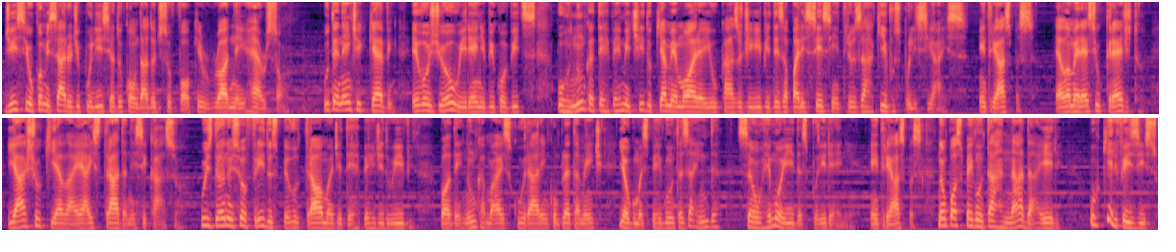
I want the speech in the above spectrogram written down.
disse o comissário de polícia do condado de Suffolk, Rodney Harrison. O tenente Kevin elogiou Irene Vikovitz por nunca ter permitido que a memória e o caso de Eve desaparecessem entre os arquivos policiais. Entre aspas, ela merece o crédito e acho que ela é a estrada nesse caso. Os danos sofridos pelo trauma de ter perdido Eve podem nunca mais curarem completamente e algumas perguntas ainda são remoídas por Irene. Entre aspas, não posso perguntar nada a ele. Por que ele fez isso?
